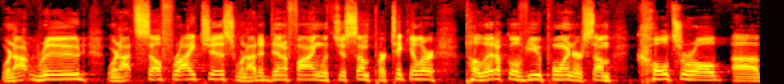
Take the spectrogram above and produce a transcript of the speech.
We're not rude. We're not self righteous. We're not identifying with just some particular political viewpoint or some cultural uh,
